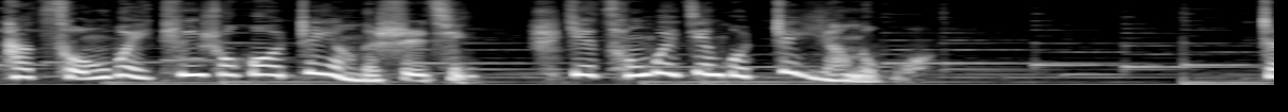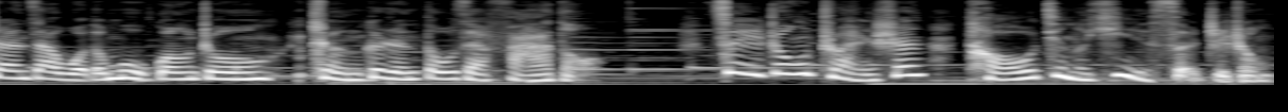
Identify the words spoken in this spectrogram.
她从未听说过这样的事情，也从未见过这样的我。站在我的目光中，整个人都在发抖，最终转身逃进了夜色之中。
